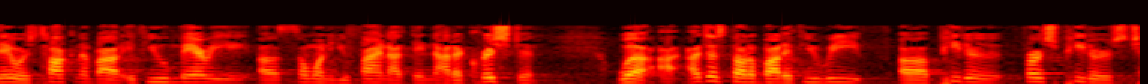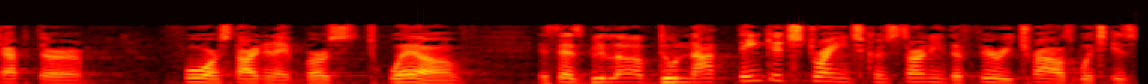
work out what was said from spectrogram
they were talking about if you marry uh, someone and you find out they're not a Christian. Well, I, I just thought about if you read uh, Peter, First Peter's chapter four, starting at verse twelve, it says, Beloved, do not think it strange concerning the fiery trials which is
